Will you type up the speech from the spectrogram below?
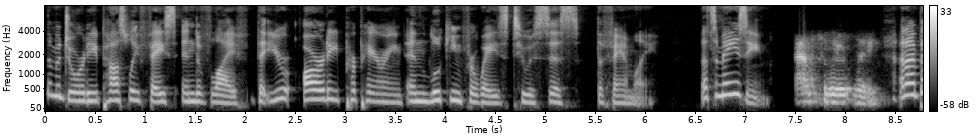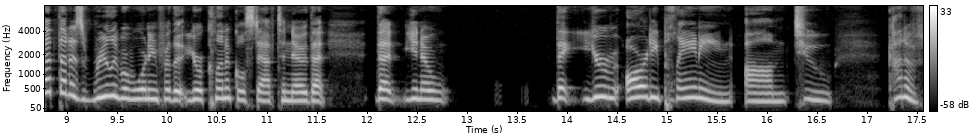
the majority possibly face end of life that you're already preparing and looking for ways to assist the family that's amazing Absolutely. And I bet that is really rewarding for the, your clinical staff to know that that you know that you're already planning um, to kind of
